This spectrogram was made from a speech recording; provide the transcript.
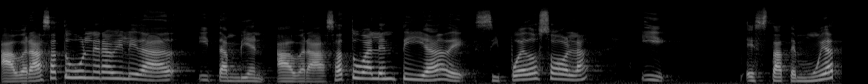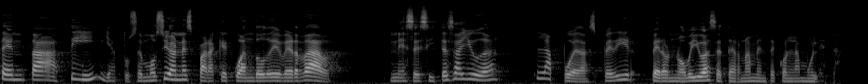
abraza tu vulnerabilidad y también abraza tu valentía de si puedo sola y estate muy atenta a ti y a tus emociones para que cuando de verdad necesites ayuda, la puedas pedir, pero no vivas eternamente con la muleta.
